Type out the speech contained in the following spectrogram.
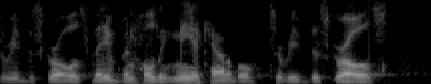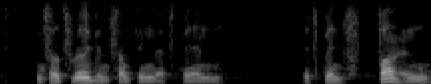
to read the scrolls. They've been holding me accountable to read the scrolls. And so it's really been something that's been it's been fun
